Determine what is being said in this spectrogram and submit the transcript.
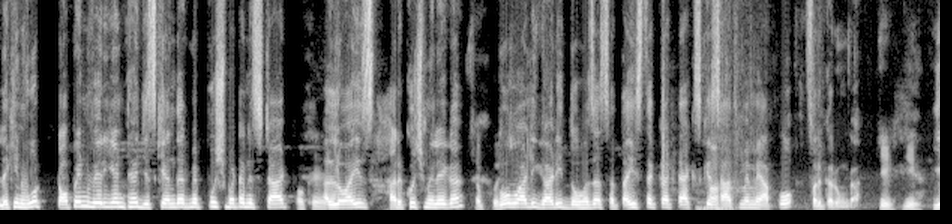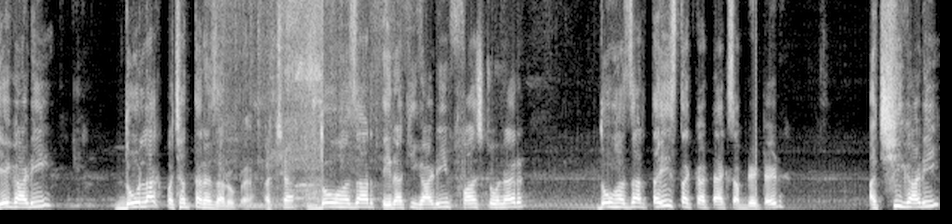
लेकिन वो टॉप एंड वेरिएंट है जिसके अंदर में पुश बटन स्टार्ट अलवाइज हर कुछ मिलेगा। कुछ। वो वाली गाड़ी 2027 तक का टैक्स के हाँ, साथ में मैं आपको ऑफ़र करूँगा। जी जी। ये गाड़ी दो लाख पचहत्तर हज़ार रुपए अच्छा। 2013 की गाड़ी फ़र्स्ट ओनर 2023 तक का टैक्स अपडेटेड अच्छी गाड़ी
